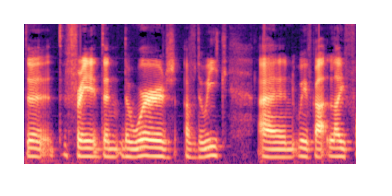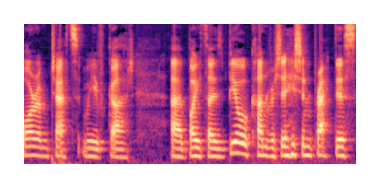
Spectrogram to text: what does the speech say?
the the phrase the, the word of the week and we've got live forum chats. We've got uh, bite-sized beo conversation practice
